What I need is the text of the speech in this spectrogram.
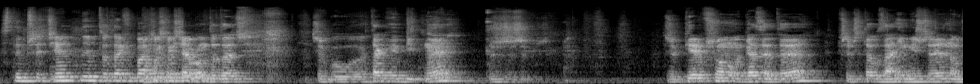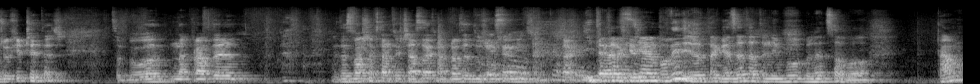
z tym przeciętnym to tak bardziej... Właśnie chciałbym dodać, że był tak wybitny, że, że pierwszą gazetę przeczytał zanim jeszcze nauczył się czytać. Co było naprawdę, no zwłaszcza w tamtych czasach, naprawdę dużym Jest osiągnięciem. to- Tak. I teraz chciałem powiedzieć, że ta gazeta to nie było byle co, bo tam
